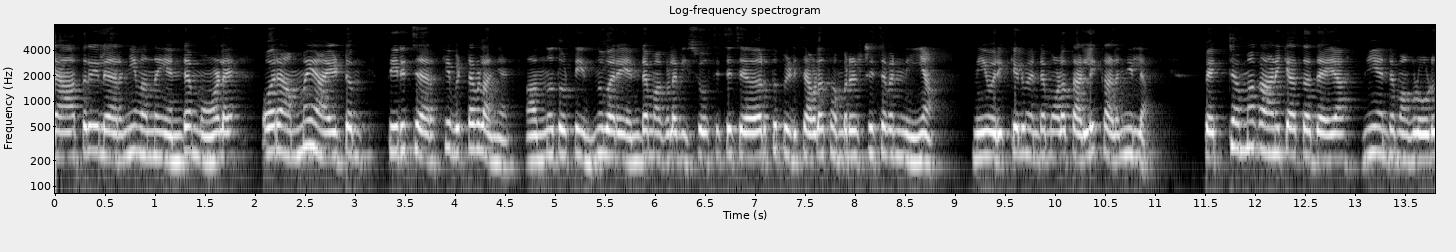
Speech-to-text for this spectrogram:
രാത്രിയിൽ ഇറങ്ങി വന്ന എന്റെ മോളെ ഒരമ്മയായിട്ടും തിരിച്ചിറക്കി വിട്ടവളാ ഞാൻ. അന്ന് തൊട്ട് ഇന്നു വരെ എന്റെ മകളെ വിശ്വസിച്ച് ചേർത്ത് പിടിച്ച് അവളെ സംരക്ഷിച്ചവൻ നീയാ. നീ ഒരിക്കലും എന്റെ മോളെ തള്ളിക്കളഞ്ഞില്ല. പെറ്റമ്മ കാണിക്കാത്ത ദയ നീ എന്റെ മകളോട്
